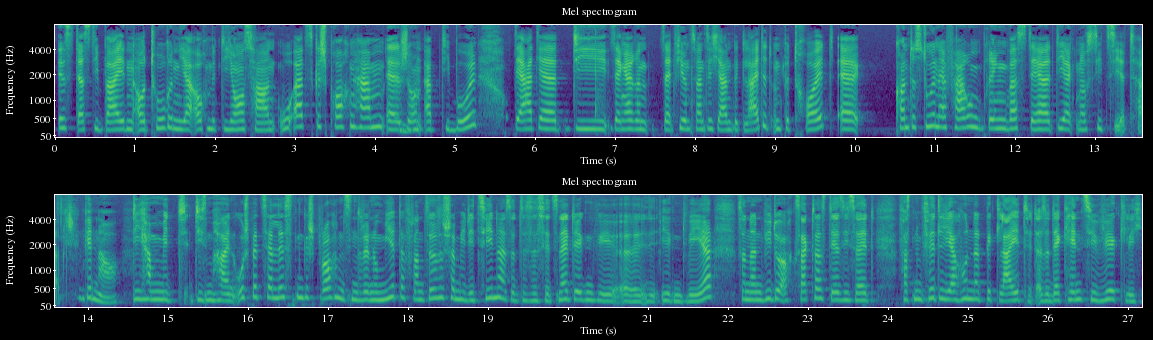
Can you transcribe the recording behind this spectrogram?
ist, dass die beiden Autoren ja auch mit Dions HNO-Arzt gesprochen haben, äh, mhm. Jean Abdibol. Der hat ja die Sängerin seit 24 Jahren begleitet und betreut. Äh, Konntest du in Erfahrung bringen, was der diagnostiziert hat? Genau. Die haben mit diesem HNO-Spezialisten gesprochen. Das ist ein renommierter französischer Mediziner. Also das ist jetzt nicht irgendwie äh, irgendwer, sondern wie du auch gesagt hast, der sie seit fast einem Vierteljahrhundert begleitet. Also der kennt sie wirklich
